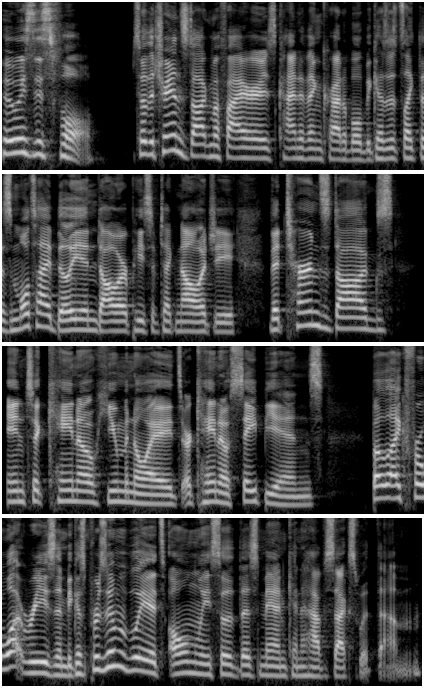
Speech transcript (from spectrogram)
who is this for? So the transdogmifier is kind of incredible because it's like this multi-billion dollar piece of technology that turns dogs into Cano humanoids or Cano sapiens. But like for what reason? Because presumably it's only so that this man can have sex with them.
